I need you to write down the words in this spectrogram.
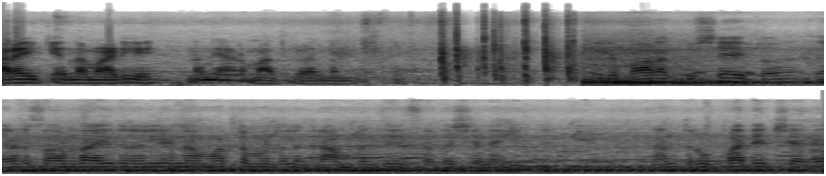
ಹಾರೈಕೆಯನ್ನು ಮಾಡಿ ನನ್ನ ಎರಡು ಮಾತುಗಳನ್ನು ಮುಗಿಸ್ತೇನೆ. ಇಲ್ಲಿ ಭಾಳ ಖುಷಿ ಆಯಿತು. ಎರಡು ಸಾವಿರದ ಐದರಲ್ಲಿ ನಾನು ಮೊಟ್ಟ ಮೊದಲು ಗ್ರಾಮ ಪಂಚಾಯತ್ ಸದಸ್ಯನಾಗಿದ್ದೆ. ನಂತರ ಉಪಾಧ್ಯಕ್ಷ ಇದೆ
